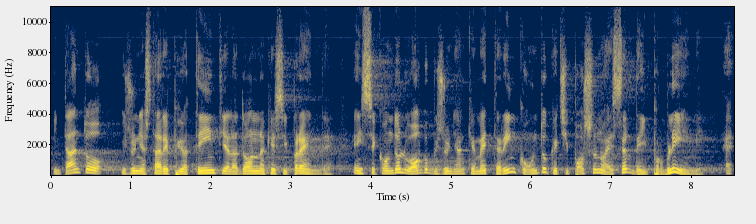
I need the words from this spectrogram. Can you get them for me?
intanto bisogna stare più attenti alla donna che si prende e in secondo luogo bisogna anche mettere in conto che ci possono essere dei problemi eh,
